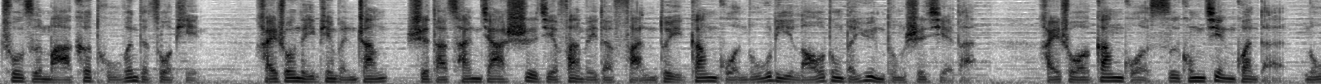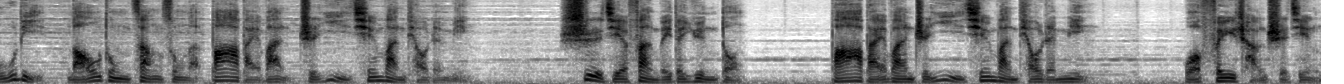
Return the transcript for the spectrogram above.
出自马克·吐温的作品，还说那篇文章是他参加世界范围的反对刚果奴隶劳动的运动时写的。还说，刚果司空见惯的奴隶劳动葬送了八百万至一千万条人命。世界范围的运动，八百万至一千万条人命，我非常吃惊。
